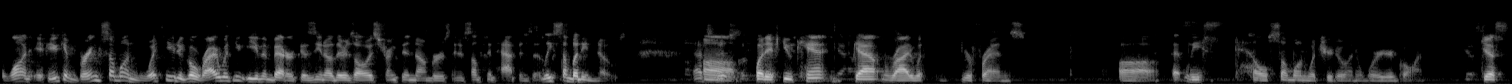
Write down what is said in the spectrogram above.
one, if you can bring someone with you to go ride with you, even better, because you know there's always strength in numbers, and if something happens, at least somebody knows. That's Um, but if you can't get out and ride with your friends, uh, at least tell someone what you're doing and where you're going. Just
